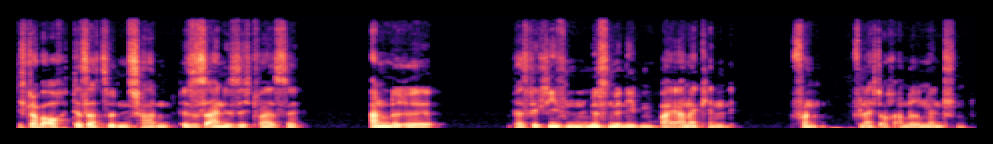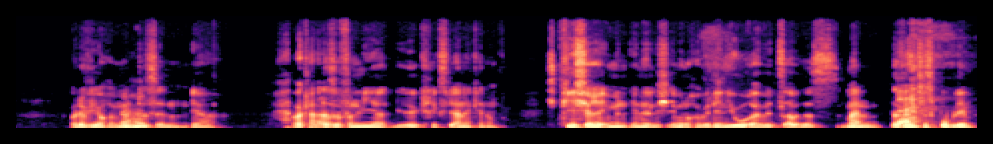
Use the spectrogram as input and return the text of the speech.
ich glaube auch, der Satz würde uns schaden. Es ist eine Sichtweise. Andere Perspektiven müssen wir nebenbei anerkennen von vielleicht auch anderen Menschen. Oder wie auch immer Mhm. das in, ja. Aber klar, also von mir äh, kriegst du die Anerkennung. Ich kichere immer innerlich immer noch über den Jura-Witz, aber das ist mein persönliches Problem.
